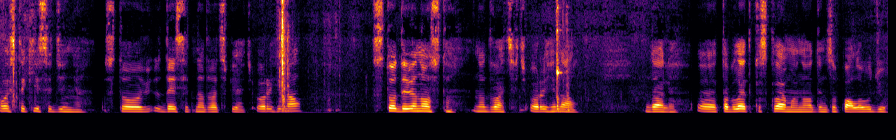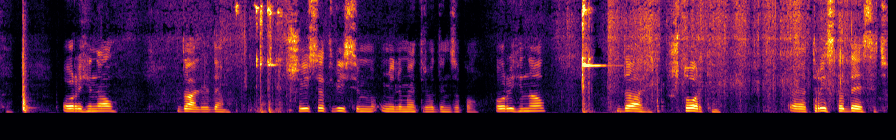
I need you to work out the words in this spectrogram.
Ось такі сидіння. 110 на 25. Оригінал. 190 на 20. Оригінал. Далі. Е, таблетки з клемою на один запал. Аудюхи. Оригінал. Далі йдемо. 68 мм один запал. Оригінал. Далі. Шторки. Е, 310.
